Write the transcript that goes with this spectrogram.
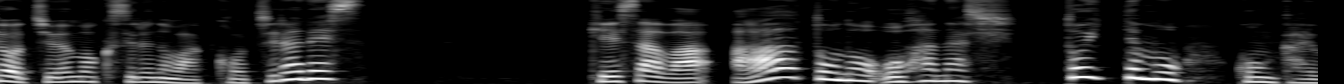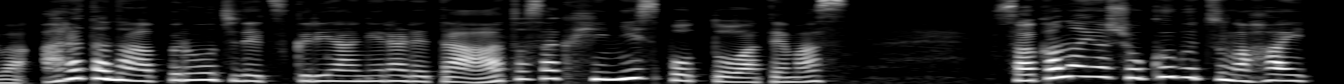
今日注目するのはこちらです。今朝はアートのお話といっても今回は新たなアプローチで作り上げられたアート作品にスポットを当てます。魚や植物が入っ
